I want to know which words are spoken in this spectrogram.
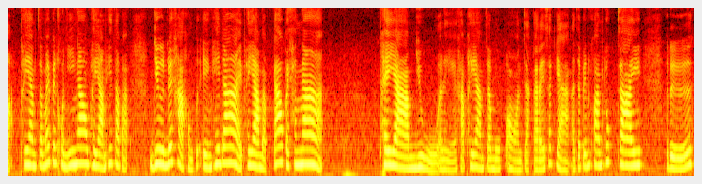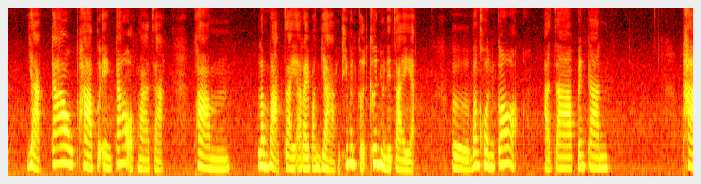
อะ พยายามจะไม่เป็นคนงี่เง่า พยายามที่จะแบบยืนด้วยขาของตัวเองให้ได้ พยายามแบบก้าวไปข้างหน้า พยายามอยู่อะไรอย่างเงี้ยค่ะ พยายามจะ move on จากอะไรสักอย่าง อาจจะเป็นความทุกข์ใจ หรือ อยากก้าวพาตัวเองก้าวออกมาจากความลำบากใจอะไรบางอย่างที่มันเกิดขึ้นอยู่ในใจอะ่ะ เออบางคนก็อาจจะเป็นการพา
